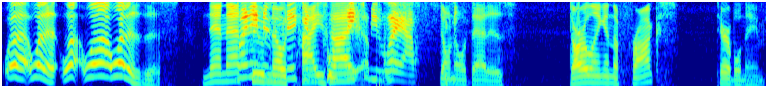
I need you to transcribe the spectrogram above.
what what what what what is this? My name Nanatsu is no Nick and makes me laugh. Don't know what that is. Darling in the Franxx. Terrible name.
